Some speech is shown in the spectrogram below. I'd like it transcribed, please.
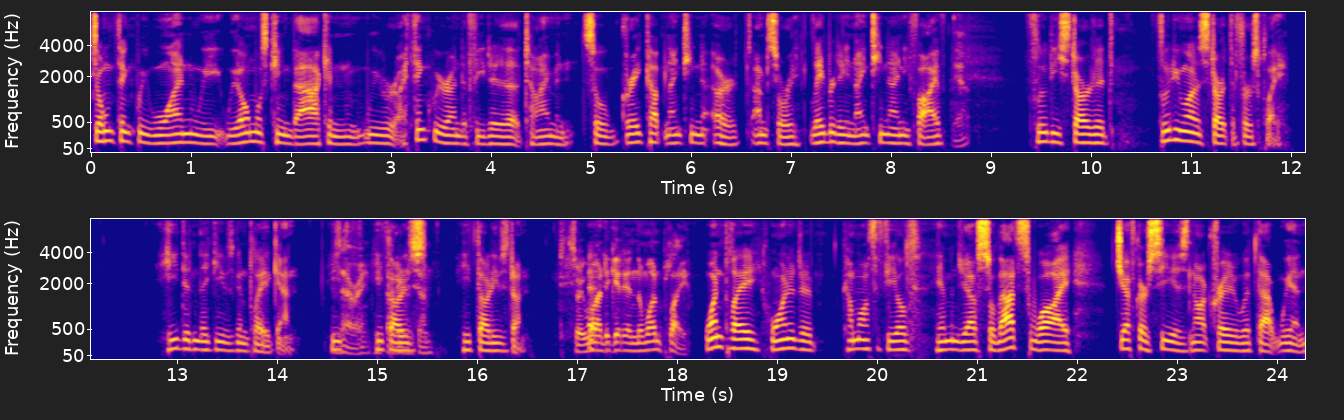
don't think we won. We we almost came back, and we were. I think we were undefeated at that time. And so Grey Cup 19 or I'm sorry, Labor Day 1995. Yeah. Flutie started. Flutie wanted to start the first play. He didn't think he was going to play again. He, Is that right? He, thought, he was done. he thought he was done. So he wanted to get in the one play. One play, wanted to come off the field. Him and Jeff. So that's why Jeff Garcia is not credited with that win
